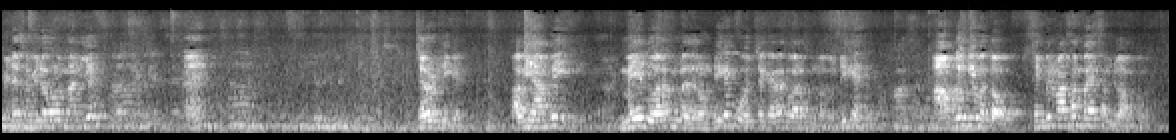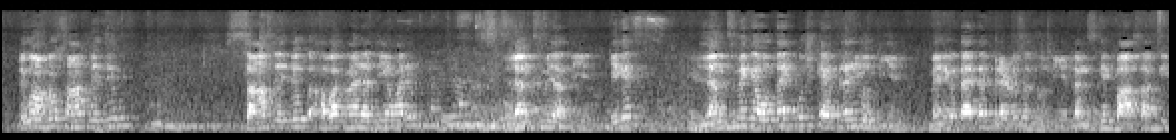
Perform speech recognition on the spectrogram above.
बेटा, सभी लोगों ने लिया? हैं? चलो ठीक है। अब यहाँ पे मैं ये दोबारा समझा दे रहा हूँ, ठीक है? वो बच्चा कह रहा है, दोबारा समझा दो, ठीक है? आप लोग ये बताओ, सिंपल भाषा में मैं समझो आप लोग देखो, आप लोग सांस लेते हो, सांस लेते हो, हवा कहाँ जाती है हमारे? लंग्स में जाती है, ठीक है? लंग्स में क्या होता है? कुछ कैपिलरी होती हैं। मैंने बताया था ब्लड वेसल्स होती हैं। लंग्स के पास आके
